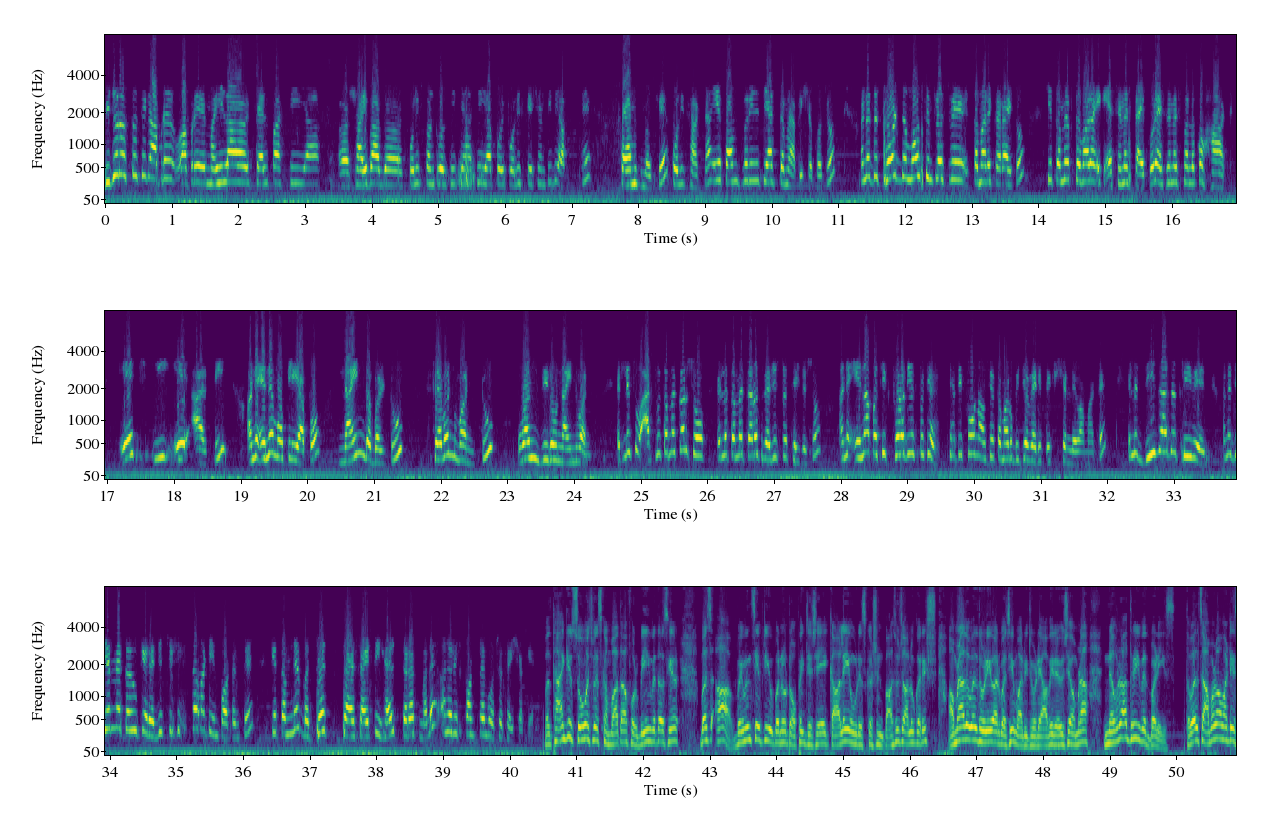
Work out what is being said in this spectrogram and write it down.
બીજો રસ્તો છે કે આપણે આપણે મહિલા સેલ પાસથી યા શાહીબાગ પોલીસ કંટ્રોલથી ત્યાંથી યા કોઈ પોલીસ સ્ટેશનથી બી આપણે ફોર્મ્સ મળશે પોલીસ હાર્ટના એ ફોર્મ્સ ભરીને ત્યાં જ તમે આપી શકો છો. અને the third the most simplest way તમારે કરાય તો કે તમે તમારા એક એસએમએસ ટાઈપ કરો. એસએમએસમાં લખો heart H E A R T અને એને મોકલી આપો. 922 712 એટલે શું, આટલું તમે કરશો, એટલે તમે તરત રજિસ્ટર થઈ જશો. અને એના પછી થોડા દિવસ પછી ત્યાંથી ફોન આવશે તમારું બીજા વેરિફિકેશન લેવા માટે. એટલે these are the three ways અને જેમ મેં કહ્યું કે રજીસ્ટ્રેશન એટલા માટે ઇમ્પોર્ટન્ટ છે કે તમને બધે જ સાઈડથી હેલ્પ તરત મળે અને રિસ્પોન્સ ટાઈમ ઓછો થઈ શકે. Well thank you so much miss Khambhatta for being with us here બસ, આ વિમેન સેફટી ઉપરનો ટોપિક જે છે, એ કાલે હું ડિસ્કશન પાછું ચાલુ કરીશ. હમણાં તો વેલ થોડી વાર પછી મારી જોડે આવી રહ્યું છે. હમણાં નવરાત્રી વિથ બડીઝ તો વેલ સાંભળવા માટે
